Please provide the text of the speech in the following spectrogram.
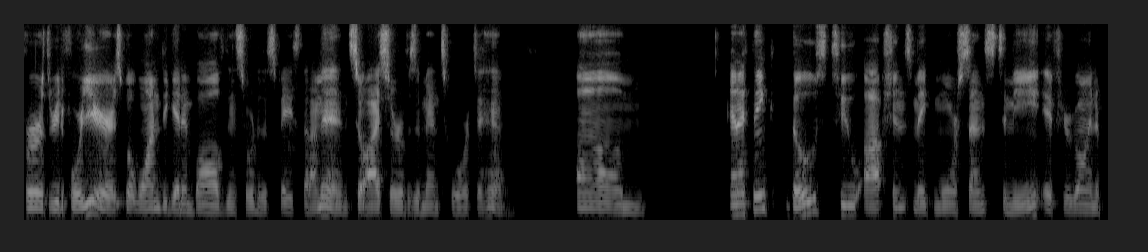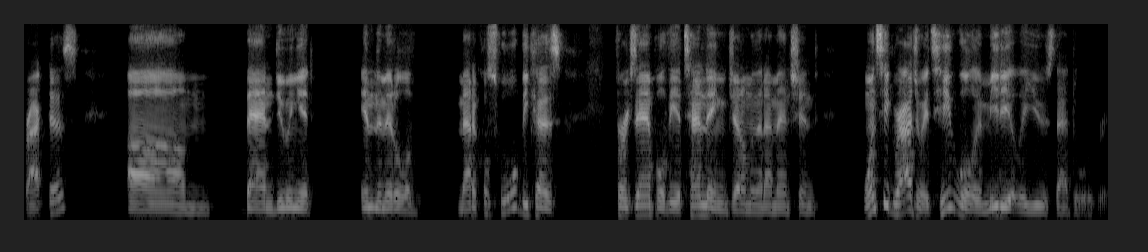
for three to four years, but wanted to get involved in sort of the space that I'm in. So I serve as a mentor to him. Um, and I think those two options make more sense to me if you're going to practice um, than doing it in the middle of medical school. Because, for example, the attending gentleman that I mentioned, once he graduates, he will immediately use that dual degree.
